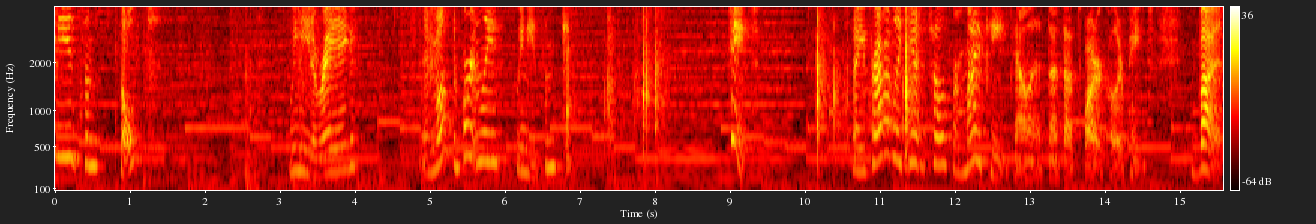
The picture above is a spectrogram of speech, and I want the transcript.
We need some salt. We need a rag. And most importantly, we need some Now you probably can't tell from my paint palette that that's watercolor paint, but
